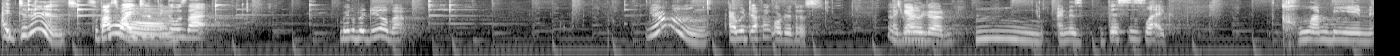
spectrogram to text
I didn't. So that's why I didn't think it Oh. was that big of a deal, but yeah, I would definitely order this. It's Again. really good. Mm, and is this is like Colombian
